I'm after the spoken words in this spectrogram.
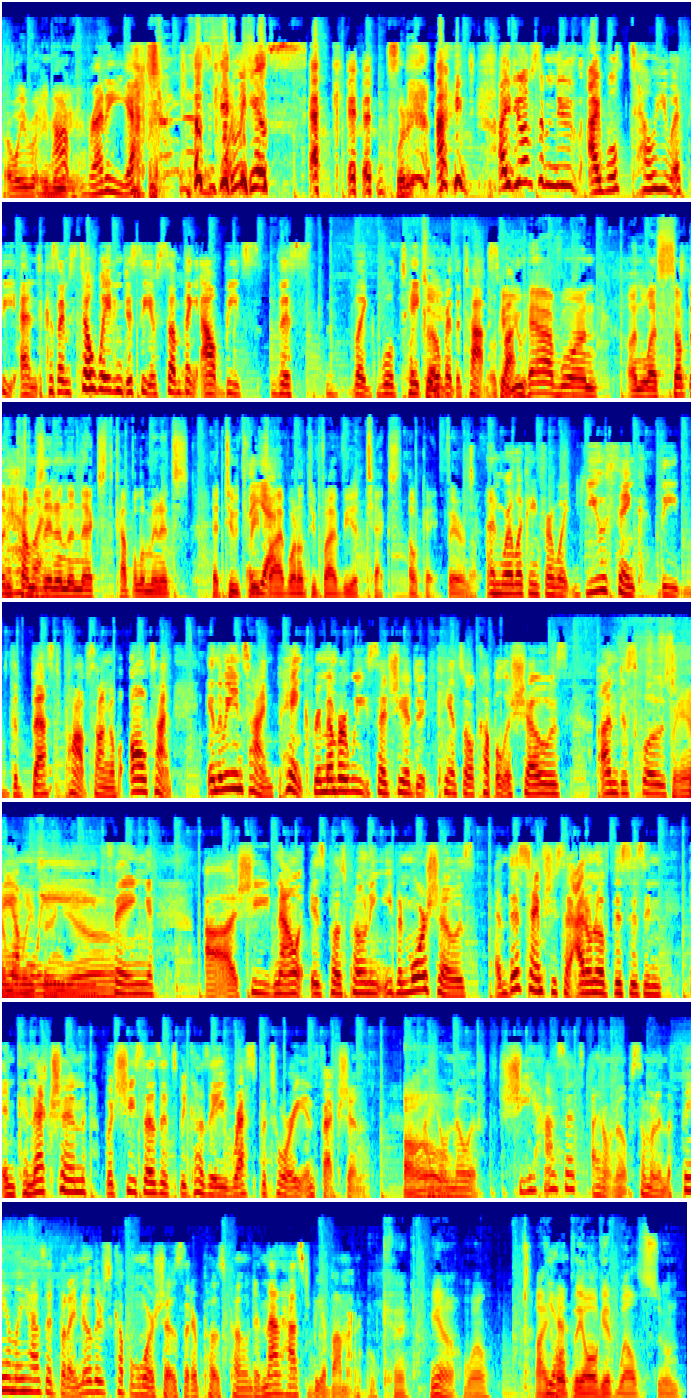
Are we? I'm not ready yet. Just give me a second. What it- I, I do have some news. I will tell you at the end because I'm still waiting to see if something outbeats this. Like, will take So you- over the top Okay, spot. you have one unless something comes one. in in the next couple of minutes at 235-1025 via text. Okay, fair enough. and we're looking for what you think the the best pop song of all time. In the meantime, Pink. Remember we said she had to cancel a couple of shows, undisclosed Family family, thing, yeah. thing. Uh, she now is postponing even more shows, and this time she said, "I don't know if this is in in connection, but she says it's because a respiratory infection." I Oh. don't know if she has it. I don't know if someone in the family has it, but I know there's a couple more shows that are postponed, and that has to be a bummer. Okay. Yeah, well, I Yeah. hope they all get well soon.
